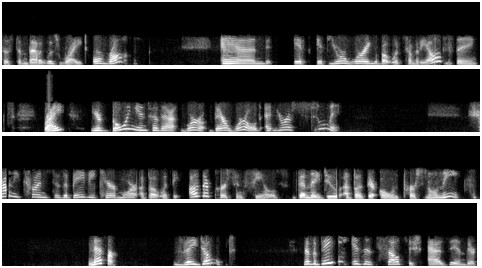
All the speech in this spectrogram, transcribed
system that it was right or wrong. And if if you're worrying about what somebody else thinks, right? You're going into that world their world and you're assuming. How many times does a baby care more about what the other person feels than they do about their own personal needs? Never. They don't. Now, the baby isn't selfish as in they're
